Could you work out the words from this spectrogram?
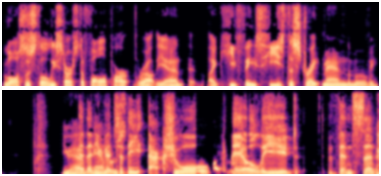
who also slowly starts to fall apart throughout the end. Like he thinks he's the straight man in the movie. You have and then you get to the actual like male lead Vincent,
